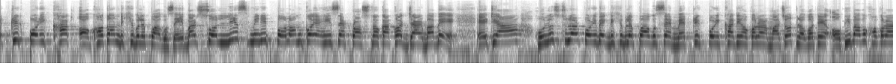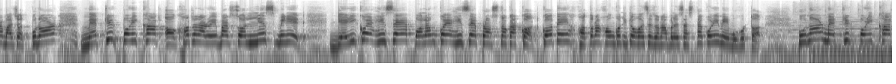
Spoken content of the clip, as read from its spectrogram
মেট্ৰিক পৰীক্ষাত অঘটন দেখিবলৈ পোৱা গৈছে। এইবাৰ চল্লিছ মিনিট পলমকৈ আহিছে প্ৰশ্ন কাকত যাৰ বাবে এতিয়া হুলস্থুলৰ পৰিৱেশ দেখিবলৈ পোৱা গৈছে। মেট্ৰিক পৰীক্ষাৰ্থীসকলৰ মাজত, লগতে অভিভাৱকসকলৰ মাজত পুনৰ মেট্ৰিক পৰীক্ষাত অঘটন আৰু এইবাৰ চল্লিছ মিনিট দেৰিকৈ আহিছে পলমকৈ আহিছে প্ৰশ্ন কাকত ক'ত এই ঘটনা সংঘটিত হৈছে জনাবলৈ চেষ্টা কৰিম এই মুহূৰ্তত। পুনৰ মেট্ৰিক পৰীক্ষাত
